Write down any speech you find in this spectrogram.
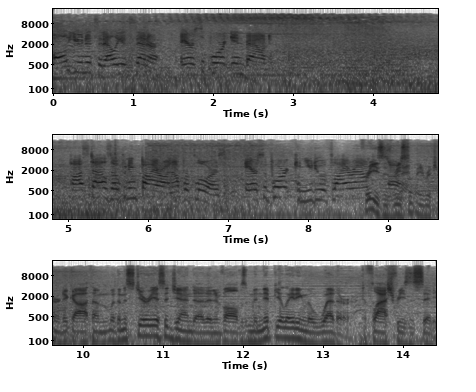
All units at Elliott Center. Air support inbound. Hostiles opening fire on upper floors. Air support, can you do a fly around? Freeze has recently returned to Gotham with a mysterious agenda that involves manipulating the weather to flash freeze the city.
